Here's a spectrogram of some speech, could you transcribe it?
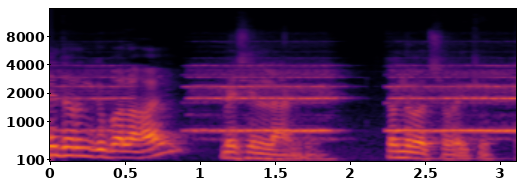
এই ধরনকে বলা হয় মেশিন লার্নিং ধন্যবাদ সবাইকে।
